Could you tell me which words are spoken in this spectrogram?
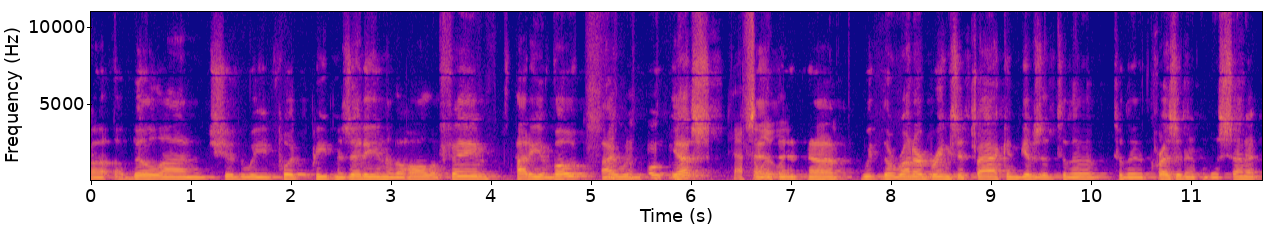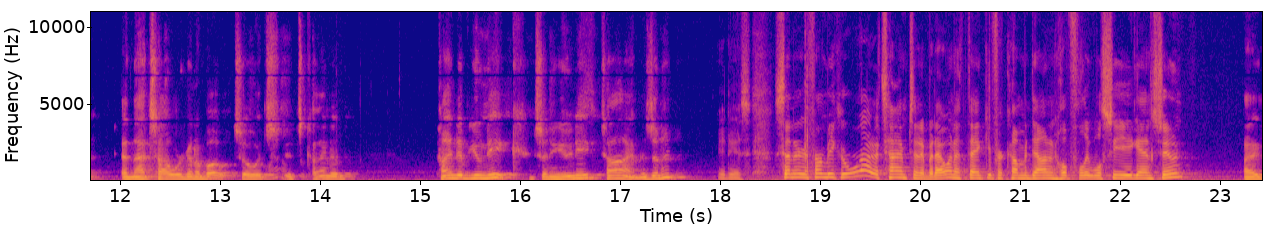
uh, a bill on, should we put Pete Mezzetti into the Hall of Fame? How do you vote? I would vote yes. Absolutely. And then, uh, we, the runner brings it back and gives it to the, to the president of the Senate. And that's how we're gonna vote. So it's, it's kind of, kind of unique. It's a unique time, isn't it? It is. Senator Formica, we're out of time today, but I want to thank you for coming down, and hopefully we'll see you again soon. I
